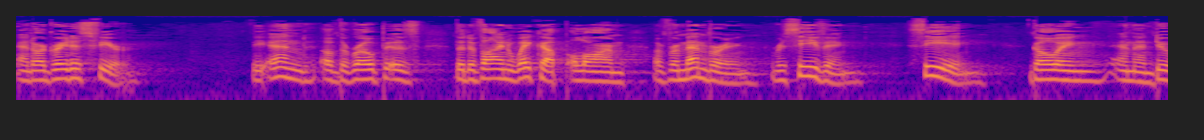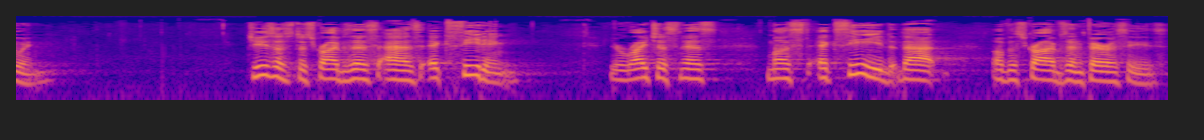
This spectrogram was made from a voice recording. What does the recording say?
and our greatest fear. The end of the rope is the divine wake up alarm of remembering, receiving, seeing, going, and then doing. Jesus describes this as exceeding. Your righteousness must exceed that of the scribes and Pharisees.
